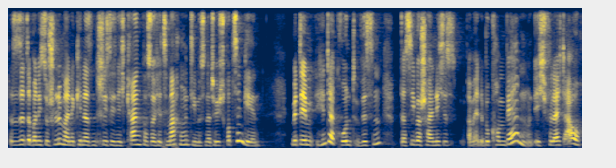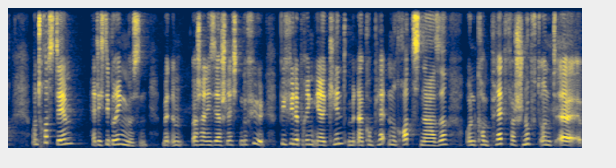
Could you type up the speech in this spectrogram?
das ist jetzt aber nicht so schlimm, meine Kinder sind schließlich nicht krank, was soll ich jetzt machen? Die müssen natürlich trotzdem gehen. Mit dem Hintergrundwissen, dass sie wahrscheinlich es am Ende bekommen werden und ich vielleicht auch. Und trotzdem hätte ich sie bringen müssen. Mit einem wahrscheinlich sehr schlechten Gefühl. Wie viele bringen ihr Kind mit einer kompletten Rotznase und komplett verschnupft und äh,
